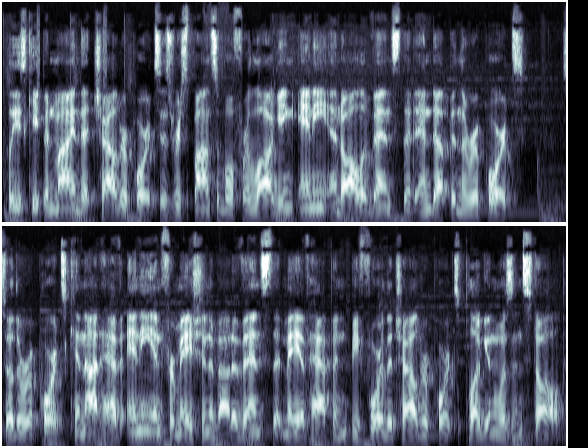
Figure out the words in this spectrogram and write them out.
Please keep in mind that Child Reports is responsible for logging any and all events that end up in the reports, so the reports cannot have any information about events that may have happened before the Child Reports plugin was installed.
